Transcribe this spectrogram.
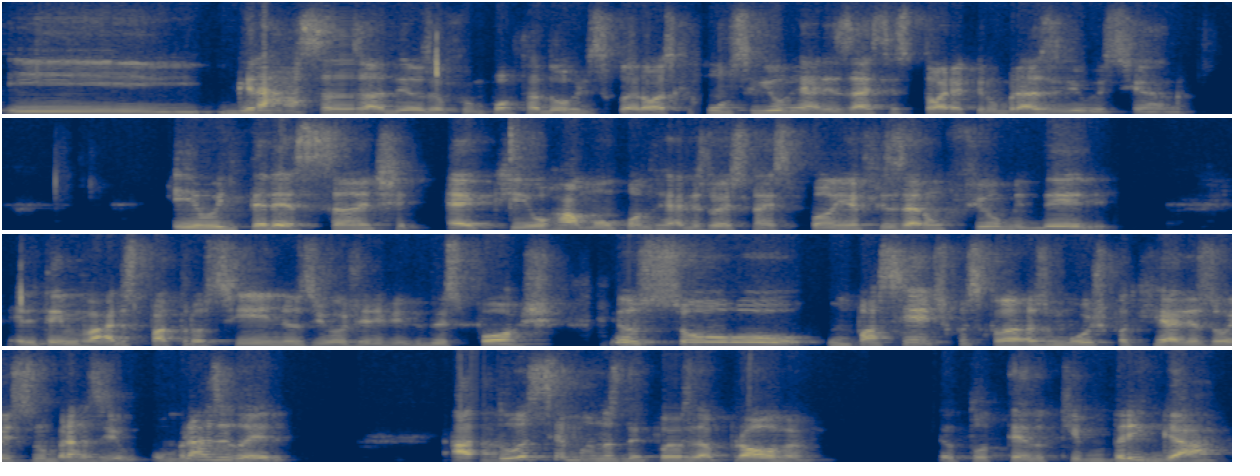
E graças a Deus eu fui um portador de esclerose que conseguiu realizar essa história aqui no Brasil esse ano. E o interessante é que o Ramon, quando realizou isso na Espanha, fizeram um filme dele. Ele tem vários patrocínios e hoje ele vive do esporte. Eu sou um paciente com esclerose múltipla que realizou isso no Brasil, um brasileiro. Há duas semanas depois da prova, eu estou tendo que brigar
